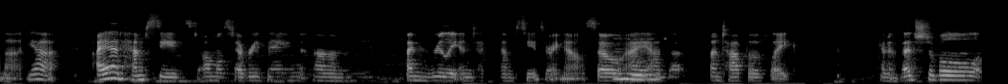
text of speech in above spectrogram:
that. Yeah. I add hemp seeds to almost everything. Um, I'm really into hemp seeds right now. So mm-hmm. I add that on top of like kind of vegetable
